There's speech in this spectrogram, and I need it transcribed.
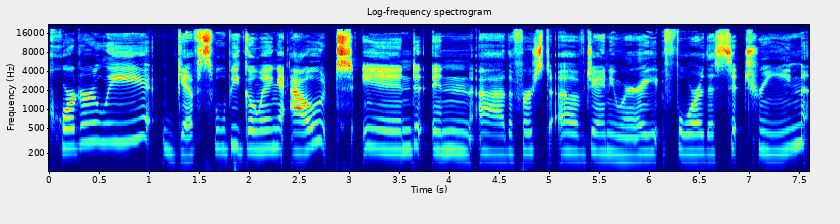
quarterly gifts will be going out in in uh, the first of January for the Citrine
